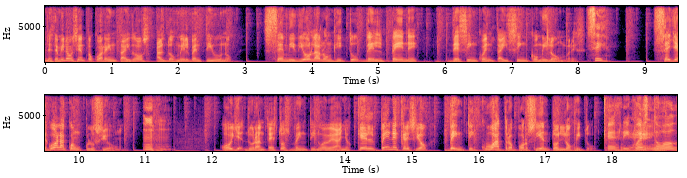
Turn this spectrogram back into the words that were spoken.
Desde 1942 al 2021 se midió la longitud del pene de 55 mil hombres. Sí. Se llegó a la conclusión, oye, durante estos 29 años, que el pene creció 24% en longitud. Qué rico es todo.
